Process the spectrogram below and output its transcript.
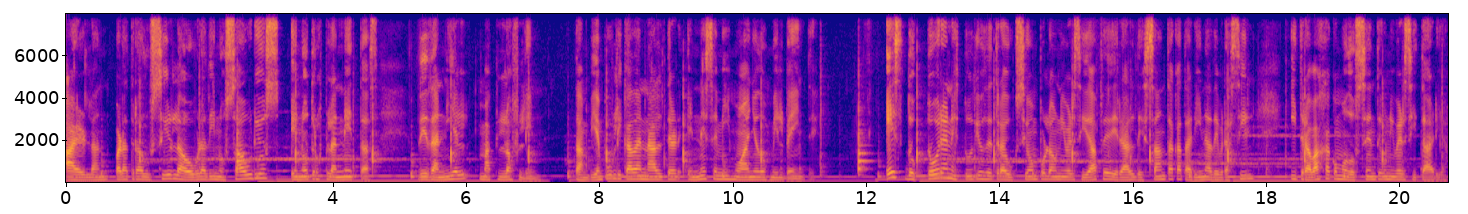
Ireland para traducir la obra Dinosaurios en otros planetas de Daniel McLaughlin, también publicada en Alter en ese mismo año 2020. Es doctora en estudios de traducción por la Universidad Federal de Santa Catarina de Brasil y trabaja como docente universitaria.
